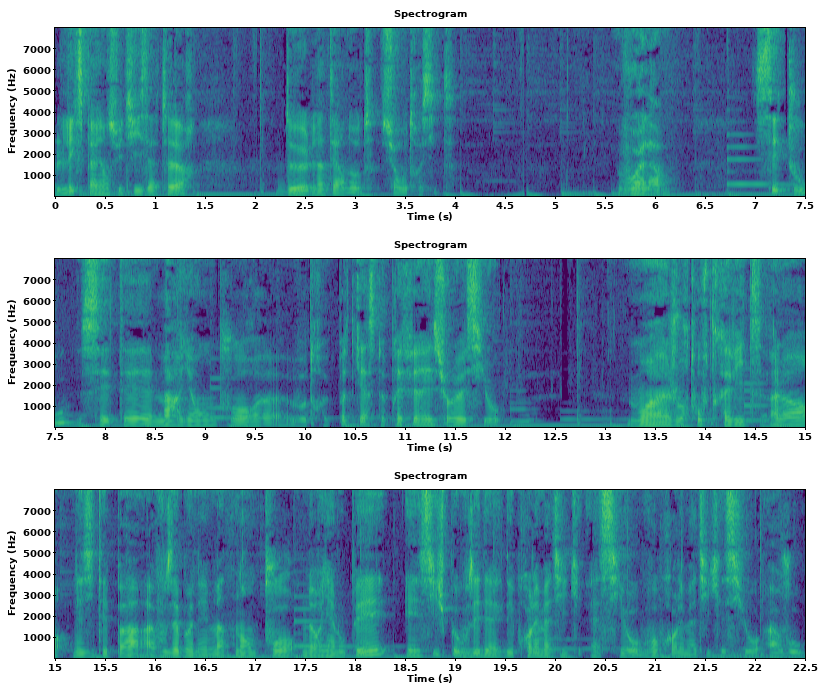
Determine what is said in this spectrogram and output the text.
l'expérience utilisateur de l'internaute sur votre site. Voilà, c'est tout, c'était Marian pour euh, votre podcast préféré sur le SEO. Moi, je vous retrouve très vite, alors n'hésitez pas à vous abonner maintenant pour ne rien louper. Et si je peux vous aider avec des problématiques SEO, vos problématiques SEO à vous,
